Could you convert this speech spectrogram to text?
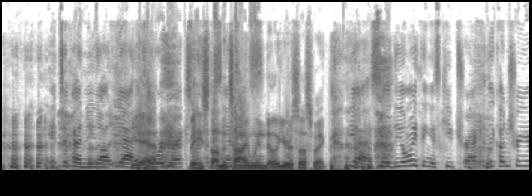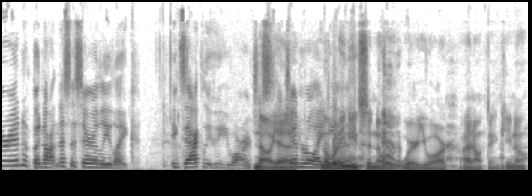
It, depending on yeah, if yeah. Based on the time window, you're a suspect. yeah. So the only thing is keep track of the country you're in, but not necessarily like exactly who you are. Just no, yeah. a general idea. Nobody needs to know where you are. I don't think. You know,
